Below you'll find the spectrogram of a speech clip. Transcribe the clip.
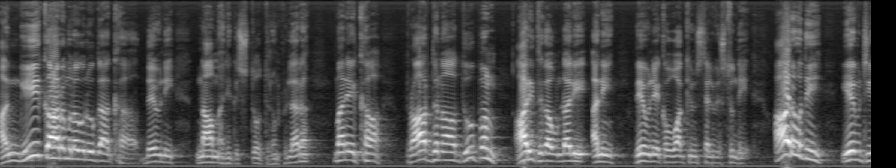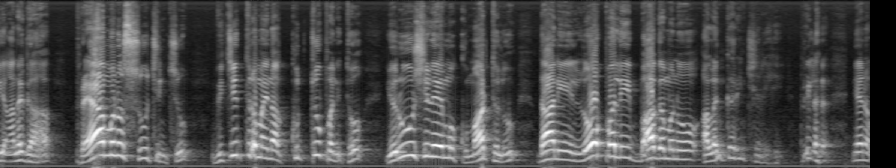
అంగీకారములగునుగాక దేవుని నామానికి స్తోత్రం పిల్లరా. మన యొక్క ప్రార్థన ధూపం ఆ రీతిగా ఉండాలి అని దేవుని యొక్క వాక్యం సెలవిస్తుంది. ఆరవది ఏమిటి అనగా ప్రేమను సూచించు విచిత్రమైన కుట్టు పనితో ఎరూషులేము కుమార్తెలు దాని లోపలి భాగమును అలంకరించిరి. ప్రియులరా నేను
